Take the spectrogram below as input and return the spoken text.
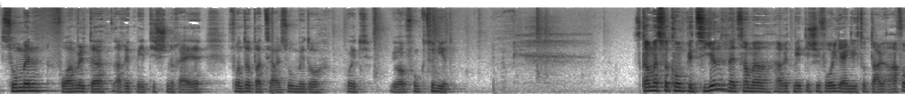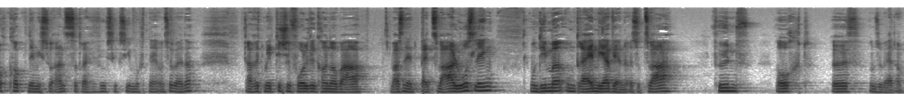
Summenformel der arithmetischen Reihe von der Partialsumme da halt ja, funktioniert. Kann man es verkomplizieren, weil jetzt haben wir arithmetische Folge eigentlich total einfach gehabt, nämlich so 1, 2, 3, 4, 5, 6, 7, 8, 9 und so weiter. Arithmetische Folge kann aber auch, weiß nicht, bei 2 loslegen und immer um 3 mehr werden. Also 2, 5, 8, 11 und so weiter.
